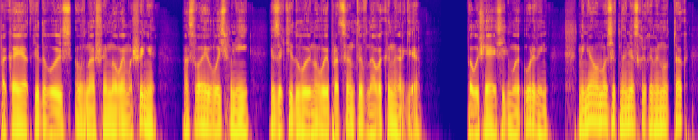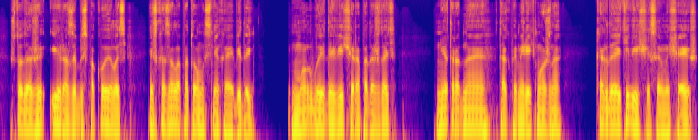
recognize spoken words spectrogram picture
Пока я откидываюсь в нашей новой машине, осваиваюсь в ней и закидываю новые проценты в навык энергия. Получая седьмой уровень, меня уносит на несколько минут так, что даже Ира забеспокоилась и сказала потом с некой обидой. «Мог бы и до вечера подождать. Нет, родная, так помереть можно, когда эти вещи совмещаешь,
